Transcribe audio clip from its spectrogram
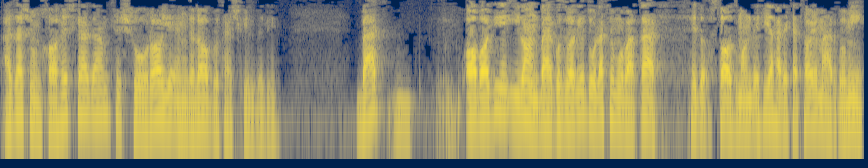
ازشون خواهش کردم که شورای انقلاب رو تشکیل بدین. بعد آبادی ایران برگزاری دولت موقت سازماندهی حرکت های مردمی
